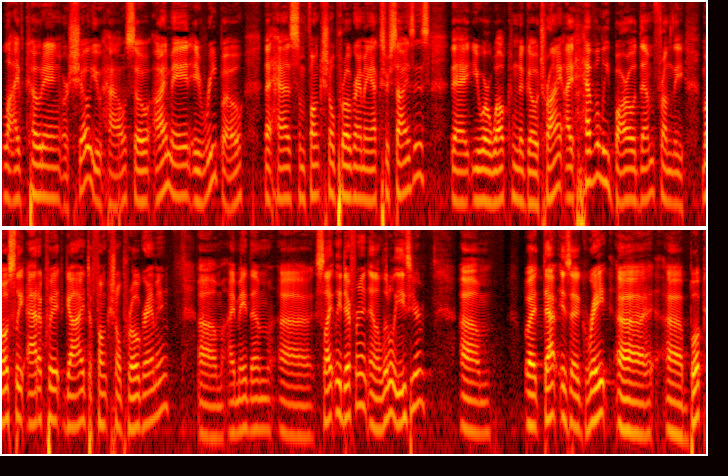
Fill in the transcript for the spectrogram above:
live coding or show you how. So I made a repo that has some functional programming exercises that you are welcome to go try. I heavily borrowed them from the mostly adequate guide to functional programming. Um, I made them uh, slightly different and a little easier. Um, but that is a great uh, uh, book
